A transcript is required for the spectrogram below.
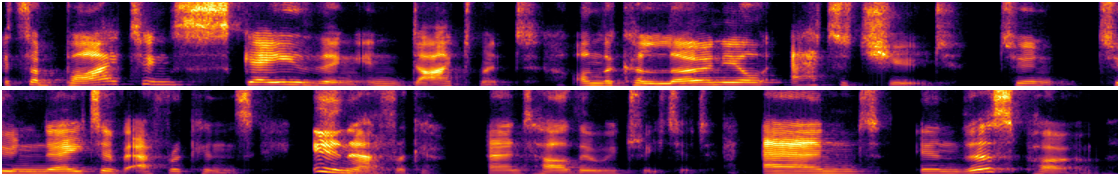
it's a biting, scathing indictment on the colonial attitude to, to Native Africans in Africa and how they were treated. And in this poem,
